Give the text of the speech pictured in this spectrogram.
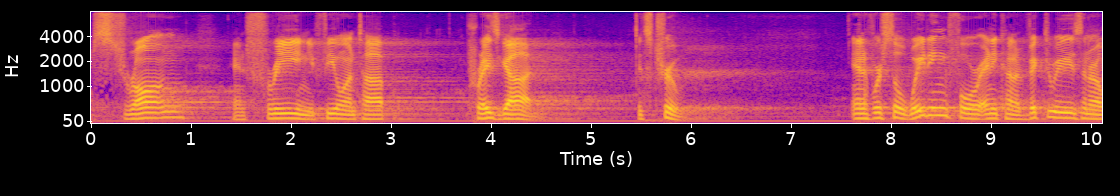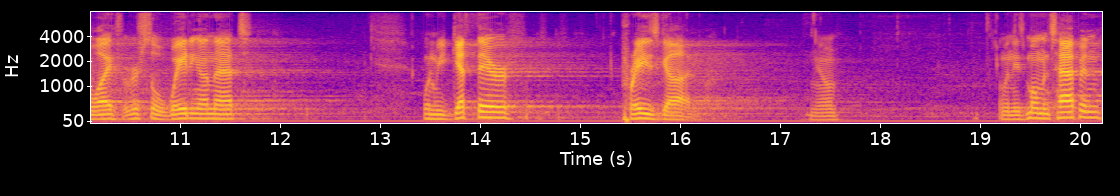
strong and free and you feel on top, praise God. It's true. And if we're still waiting for any kind of victories in our life, if we're still waiting on that, when we get there, praise God. You know? When these moments happen,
